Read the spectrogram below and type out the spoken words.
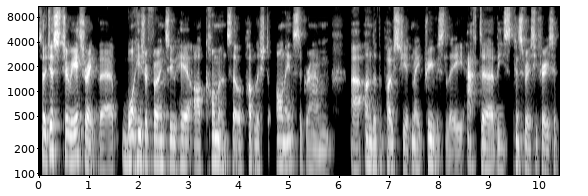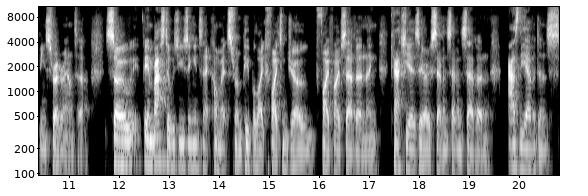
So, just to reiterate there, what he's referring to here are comments that were published on Instagram uh, under the post she had made previously after these conspiracy theories had been spread around her. So the ambassador was using internet comments from people like Fighting Joe 557 and Katia 0777 as the evidence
